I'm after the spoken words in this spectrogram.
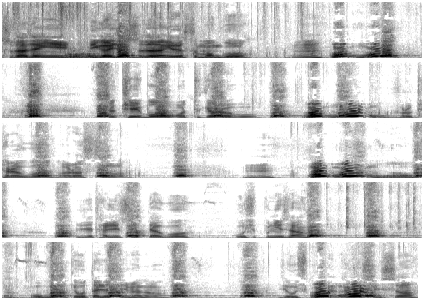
수다쟁이 네가 이제 수다쟁이 됐어 멍구 응? 스키 뭐 어떻게 하라고 그렇게 하라고? 알았어 응? 이제 달릴 수 있다고? 50분 이상? 5분밖에 못 달렸다며 너 이제 50분 달릴 수 있어?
